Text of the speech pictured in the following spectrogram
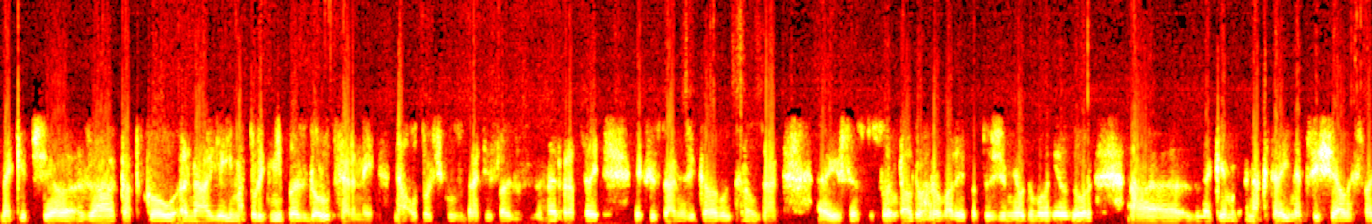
Meky přijel za Katkou na její maturitní ples do Lucerny, na otočku z Bratislavy, se hned vraceli, jak si správně říkal Vojta Nouzák, uh, jsem způsobem dal dohromady, protože měl domluvený rozhovor uh, s Mekem, na který nepřišel, šla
